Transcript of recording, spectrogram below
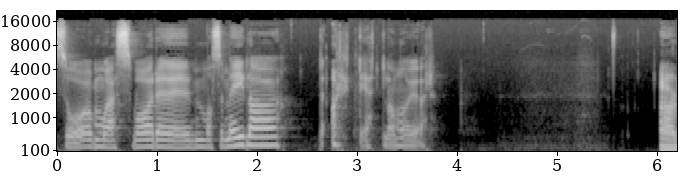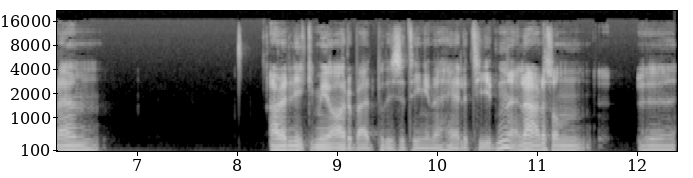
så må jeg svare masse mailer. Det er alltid et eller annet å gjøre. Er det Er det like mye arbeid på disse tingene hele tiden, eller er det sånn uh,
